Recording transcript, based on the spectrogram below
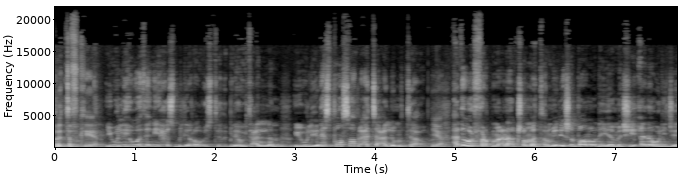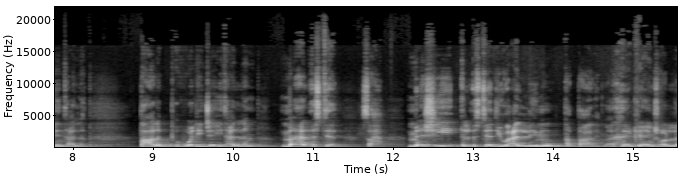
والتفكير يولي هو ثاني يحس بلي راهو أستاذ بلي يتعلم ويولي responsable على التعلم تاعو. هذا هو الفرق معناها شغل ما ترميليش البانولية ماشي أنا هو اللي جاي نتعلم طالب هو اللي جاي يتعلم مع الأستاذ. صح. ماشي الأستاذ يعلم الطالب. ما كاين شغل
